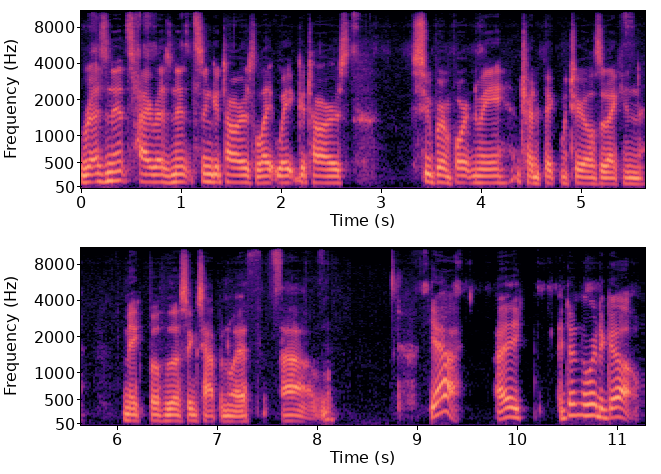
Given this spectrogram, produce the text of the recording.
Resonance, high resonance in guitars, lightweight guitars, super important to me. I try to pick materials that I can make both of those things happen with. Um, yeah, I I don't know where to go.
